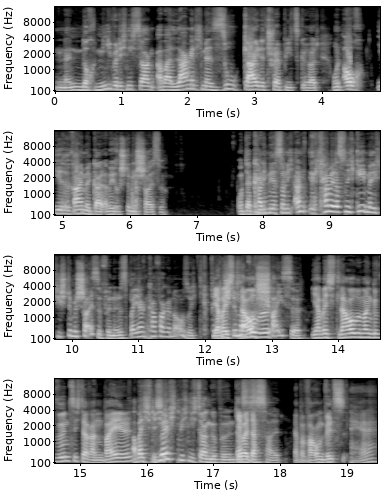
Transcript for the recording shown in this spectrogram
noch nie würde ich nicht sagen, aber lange nicht mehr so geile Trap-Beats gehört. Und auch ihre Reime geil, aber ihre Stimme ist scheiße. Und da kann Hm. ich mir das doch nicht an. Ich kann mir das nicht geben, wenn ich die Stimme scheiße finde. Das ist bei Jan Kaffer genauso. Ich finde Ja, aber die ich Stimme glaube- scheiße. Ja, aber ich glaube, man gewöhnt sich daran, weil. Aber ich, möchte mich nicht dran gewöhnen. Das Ja, aber ist das- halt. Aber warum willst du. Hä?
